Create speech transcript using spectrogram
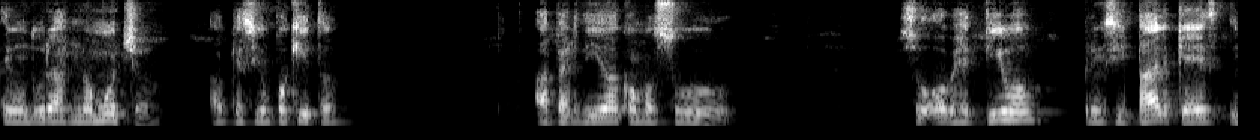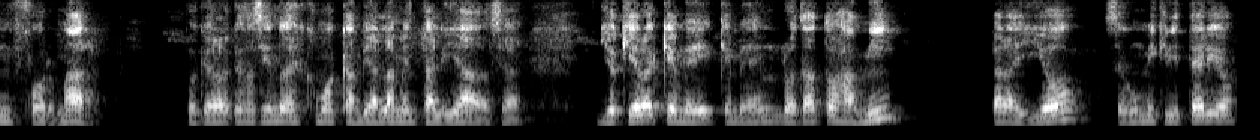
en Honduras no mucho, aunque sí un poquito, ha perdido como su, su objetivo principal, que es informar porque ahora lo que está haciendo es como cambiar la mentalidad. O sea, yo quiero que me, que me den los datos a mí para yo, según mi criterio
